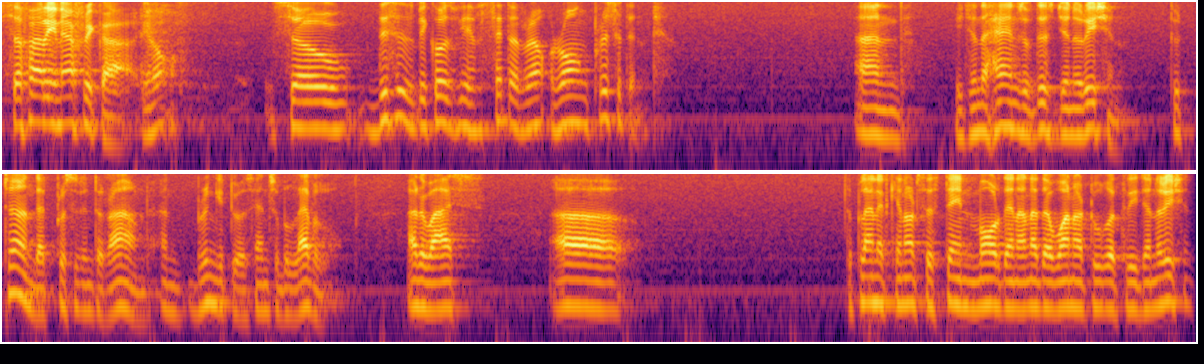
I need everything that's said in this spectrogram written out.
Safari in Africa, you know. So, this is because we have set a wrong precedent. And it's in the hands of this generation to turn that precedent around and bring it to a sensible level. Otherwise, uh, the planet cannot sustain more than another one or two or three generations.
